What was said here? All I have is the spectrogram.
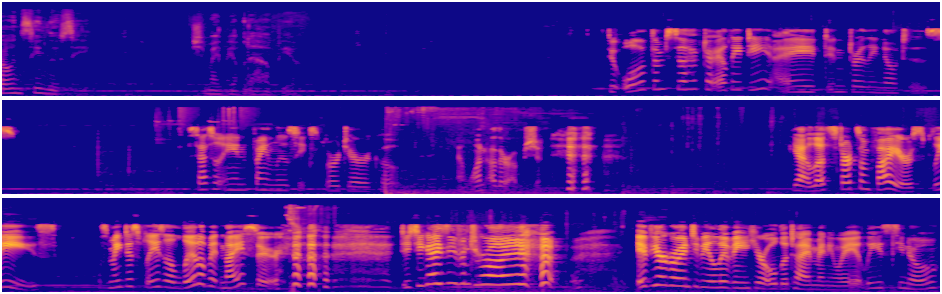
Go and see Lucy. She might be able to help you. Do all of them still have their LED? I didn't really notice. Settle in, find Lucy, explore Jericho. And one other option. yeah, let's start some fires, please. Let's make this place a little bit nicer. Did you guys even try? if you're going to be living here all the time anyway, at least, you know,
